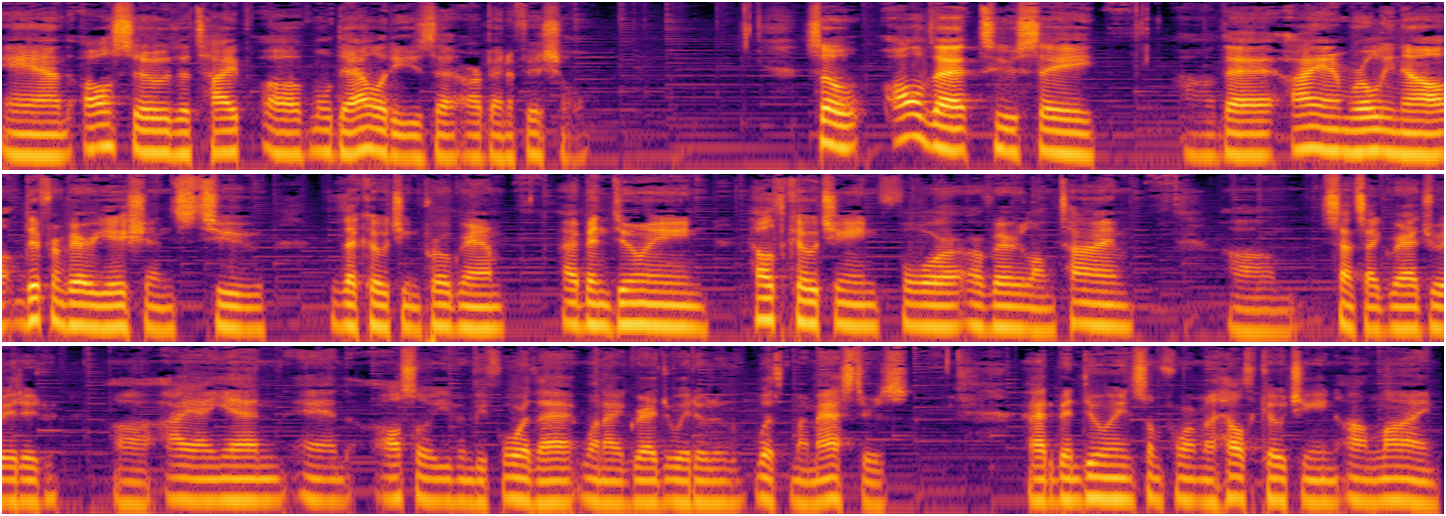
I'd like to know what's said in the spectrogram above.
and also the type of modalities that are beneficial. So all of that to say uh, that I am rolling out different variations to the coaching program. I've been doing health coaching for a very long time um, since I graduated uh, IIN and also even before that when I graduated with my master's. I had been doing some form of health coaching online.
